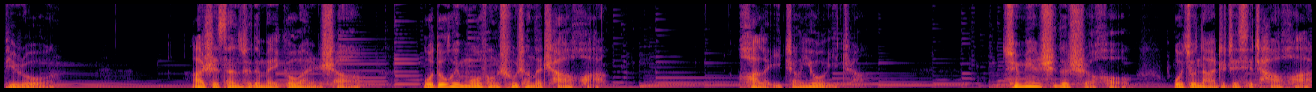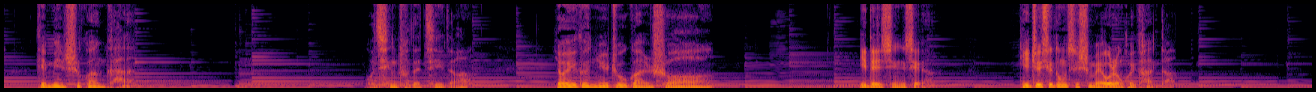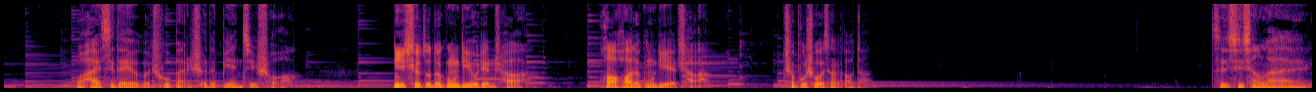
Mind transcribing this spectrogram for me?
比如。二十三岁的每个晚上，我都会模仿书上的插画，画了一张又一张。去面试的时候，我就拿着这些插画给面试官看。我清楚的记得，有一个女主管说：“你得醒醒，你这些东西是没有人会看的。”我还记得有个出版社的编辑说：“你写作的功底有点差。”画画的功底也差，这不是我想要的。仔细想来，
